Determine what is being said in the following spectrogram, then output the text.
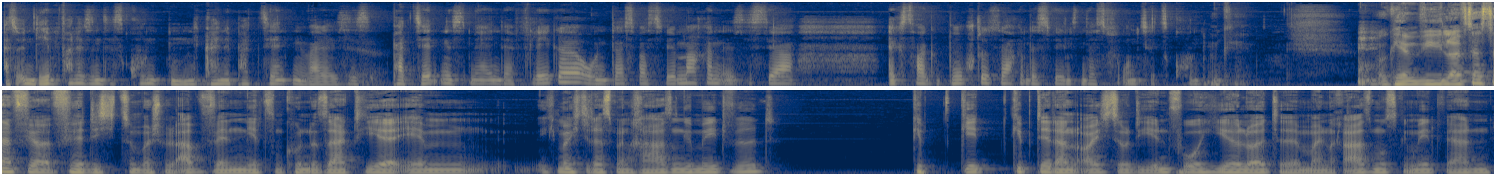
also in dem Falle sind es Kunden, keine Patienten, weil es ist, Patienten ist mehr in der Pflege und das, was wir machen, ist es ja extra gebuchte Sachen, deswegen sind das für uns jetzt Kunden. Okay. Okay, wie läuft das dann für, für dich zum Beispiel ab, wenn jetzt ein Kunde sagt, hier, ähm, ich möchte, dass mein Rasen gemäht wird? Gibt, geht, gibt der dann euch so die Info, hier, Leute, mein Rasen muss gemäht werden,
